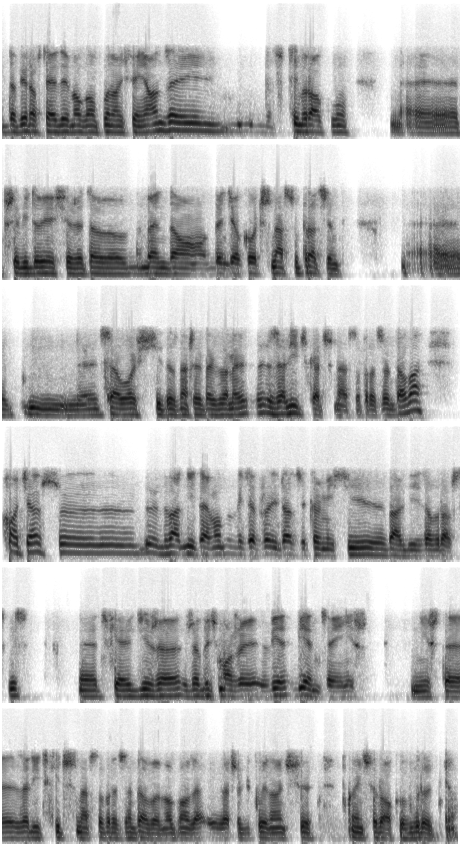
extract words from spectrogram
dopiero wtedy mogą płynąć pieniądze i w tym roku e, przewiduje się, że to będą, będzie około 13% e, całości, to znaczy tak zwana zaliczka 13%, chociaż dwa dni temu wiceprzewodniczący komisji Waldis Dąbrowskis twierdzi, że, że być może więcej niż, niż te zaliczki 13% mogą zacząć płynąć w końcu roku, w grudniu.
